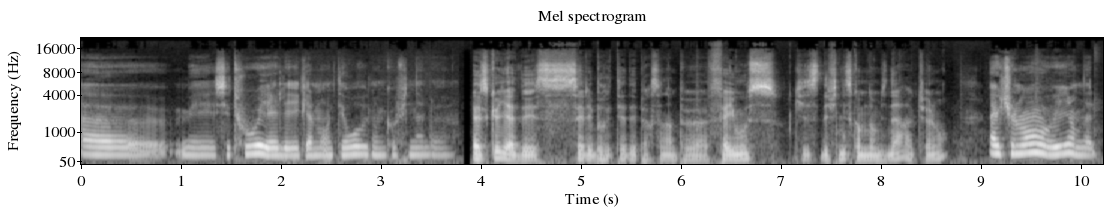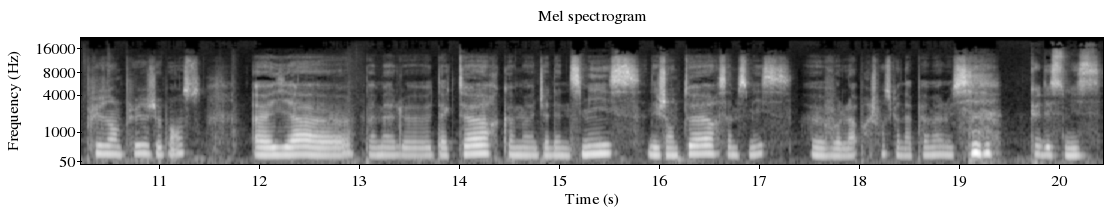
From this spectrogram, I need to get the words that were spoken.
Euh, mais c'est tout, et elle est également hétéro, donc au final... euh, Est-ce qu'il y a des célébrités, des personnes un peu euh, famous qui se définissent comme non-binaires actuellement? Actuellement, oui, on a de plus en plus, je pense. Euh, Il y a euh, pas mal euh, d'acteurs comme euh, Jaden Smith, des chanteurs, Sam Smith. Euh, voilà, après je pense qu'il y en a pas mal aussi. Que des Smiths.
